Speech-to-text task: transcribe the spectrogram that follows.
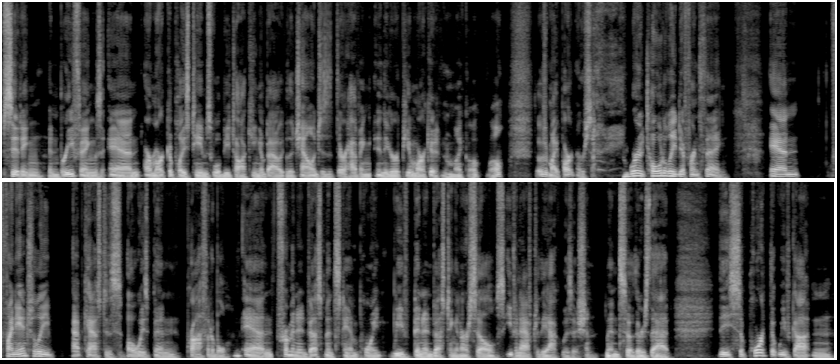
sitting in briefings, and our marketplace teams will be talking about the challenges that they're having in the European market. And I'm like, oh, well, those are my partners. We're a totally different thing. And financially, Appcast has always been profitable. And from an investment standpoint, we've been investing in ourselves even after the acquisition. And so there's that. The support that we've gotten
